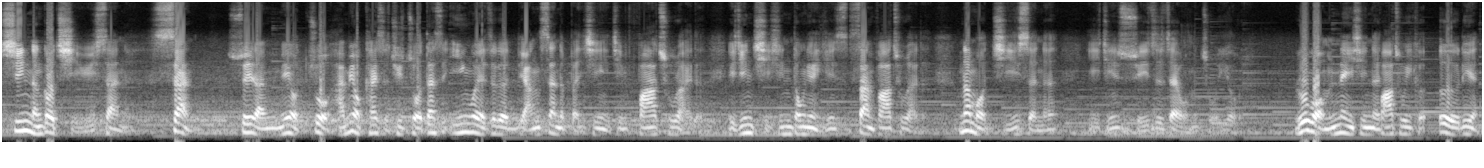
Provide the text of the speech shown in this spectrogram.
心能够起于善呢，善虽然没有做，还没有开始去做，但是因为这个良善的本心已经发出来的，已经起心动念，已经散发出来的，那么吉神呢，已经随之在我们左右了。如果我们内心呢发出一个恶念，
